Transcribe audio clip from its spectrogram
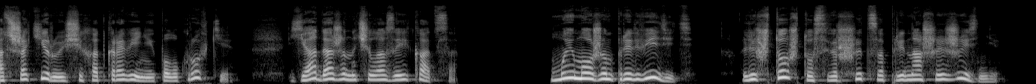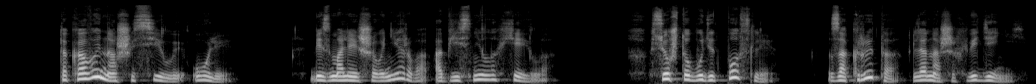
От шокирующих откровений полукровки я даже начала заикаться. Мы можем предвидеть лишь то, что свершится при нашей жизни. Таковы наши силы, Оли. Без малейшего нерва объяснила Хейла. Все, что будет после, закрыто для наших видений.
